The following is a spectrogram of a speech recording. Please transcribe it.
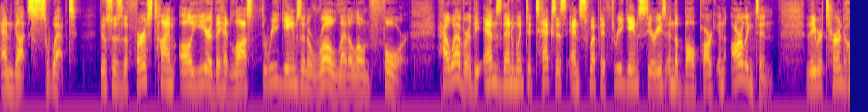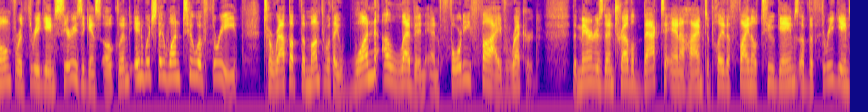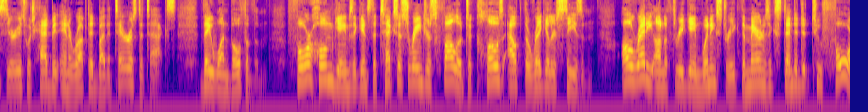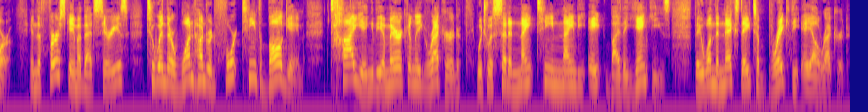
and got swept. This was the first time all year they had lost three games in a row, let alone four. However, the M's then went to Texas and swept a three game series in the ballpark in Arlington. They returned home for a three game series against Oakland, in which they won two of three to wrap up the month with a 111 and 45 record. The Mariners then traveled back to Anaheim to play the final two games of the three game series, which had been interrupted by the terrorist attacks. They won both of them. Four home games against the Texas Rangers followed to close out the regular season. Already on a three game winning streak, the Mariners extended it to four in the first game of that series to win their 114th ball game, tying the American League record, which was set in 1998 by the Yankees. They won the next day to break the AL record.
